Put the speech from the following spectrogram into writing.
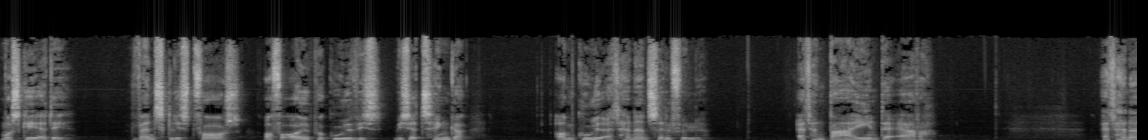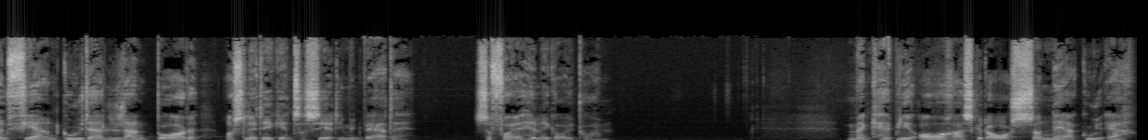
Måske er det vanskeligst for os at få øje på Gud, hvis, hvis jeg tænker om Gud, at han er en selvfølge. At han bare er en, der er der. At han er en fjern Gud, der er langt borte og slet ikke interesseret i min hverdag. Så får jeg heller ikke øje på ham. Man kan blive overrasket over, så nær Gud er,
